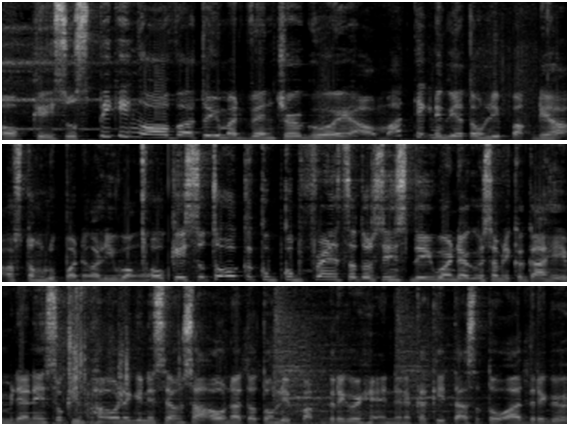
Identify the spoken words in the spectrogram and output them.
Okay, so speaking of uh, to yung adventure goy, uh, matik na gyatong lipak diha astang lupa ng aliwang. Okay, so to kakubkub friends na to since day one dago sa mi kagahi mi danay so kibaw na gini sa sao na to tong lipak dire goy and nakakita sa to adre goy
